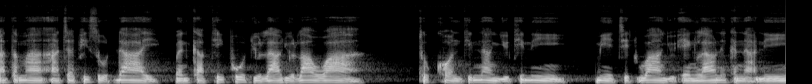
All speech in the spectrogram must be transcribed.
อาตมาอาจจะพิสูจน์ได้เหมือนกับที่พูดอยู่แล้วอยู่เล่าว่า ทุกคนที่นั่งอยู่ที่นี่มีจิตว่างอยู่เองแล้วในขณะนี้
